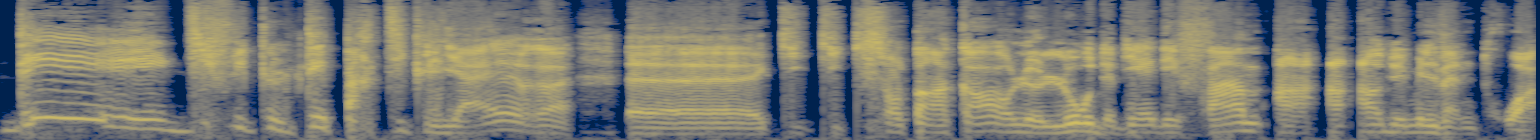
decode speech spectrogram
des difficultés particulières qui, qui, sont encore le lot de bien des femmes en, en 2023.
